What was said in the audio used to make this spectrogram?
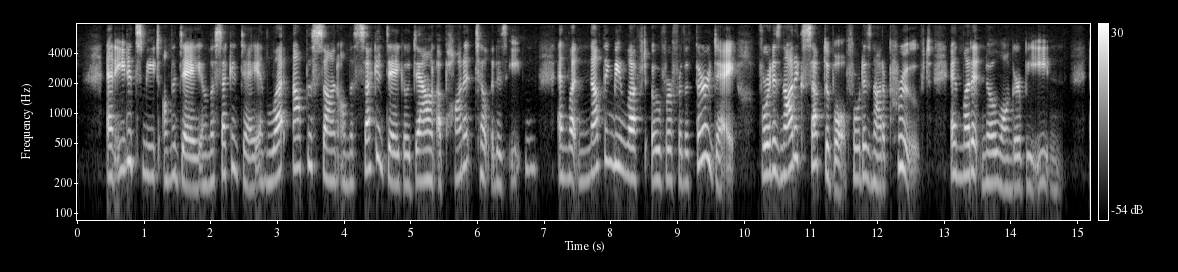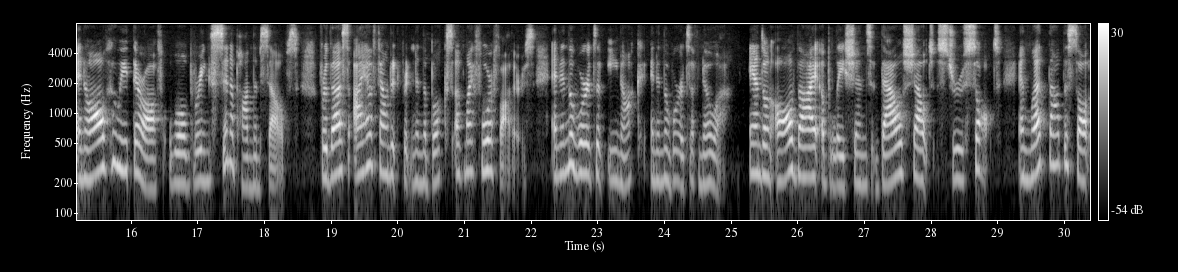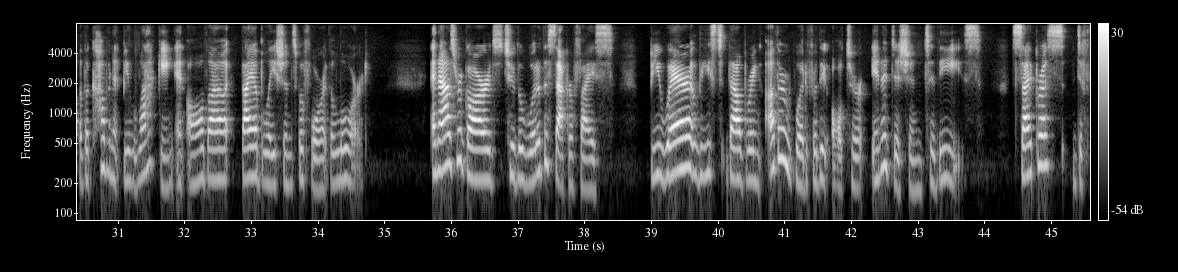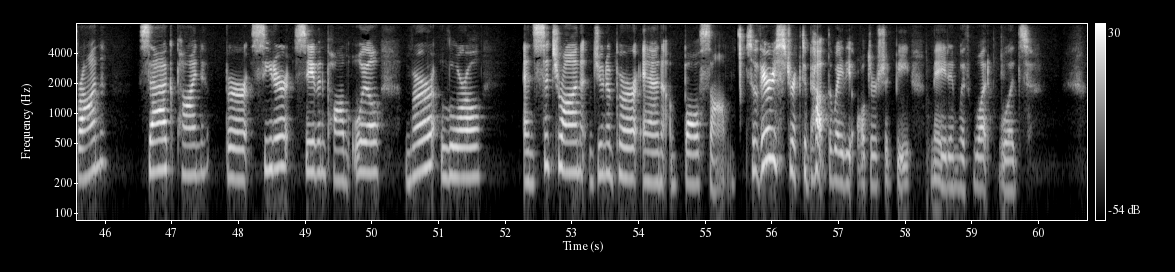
and eat its meat on the day and on the second day, and let not the sun on the second day go down upon it till it is eaten, and let nothing be left over for the third day, for it is not acceptable, for it is not approved, and let it no longer be eaten. And all who eat thereof will bring sin upon themselves. For thus I have found it written in the books of my forefathers, and in the words of Enoch, and in the words of Noah. And on all thy oblations thou shalt strew salt, and let not the salt of the covenant be lacking in all thy, thy oblations before the Lord. And as regards to the wood of the sacrifice, beware lest thou bring other wood for the altar in addition to these cypress, diffron, sag, pine, fir, cedar, savin, palm, oil, myrrh, laurel, and citron, juniper, and balsam. So very strict about the way the altar should be made and with what woods.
